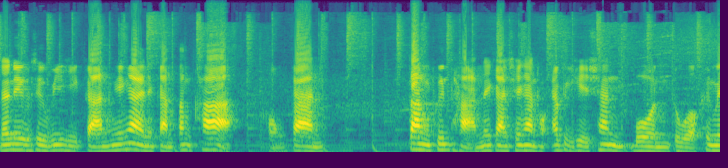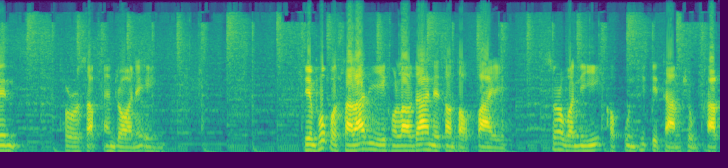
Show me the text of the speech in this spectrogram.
และนี่ก็คือวิธีการง่ายๆ ในการตั้งค่าของการตั้งพื้นฐานในการใช้งานของแอปพลิเคชัน บนตัวเครื่องเล่นโทรศัพท์ Android นั่นเอง เตรียมพบกับสาระดีของเราได้ในตอนต่อไป สำหรับวันนี้ขอบคุณที่ติดตามชมครับ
